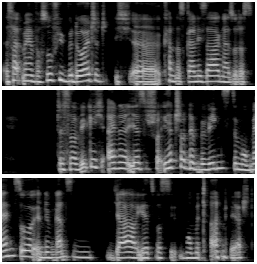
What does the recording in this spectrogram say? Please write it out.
es hat mir einfach so viel bedeutet. Ich äh, kann das gar nicht sagen. Also das, das war wirklich eine jetzt schon, jetzt schon der bewegendste Moment so in dem ganzen Jahr jetzt, was momentan herrscht.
